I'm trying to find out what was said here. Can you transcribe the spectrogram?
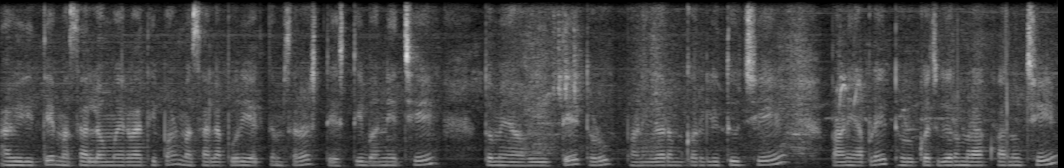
આવી રીતે મસાલા ઉમેરવાથી પણ મસાલા પૂરી એકદમ સરસ ટેસ્ટી બને છે. તો મેં આવી રીતે થોડુંક પાણી ગરમ કરી લીધું છે. પાણી આપણે થોડુંક જ ગરમ રાખવાનું છે.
